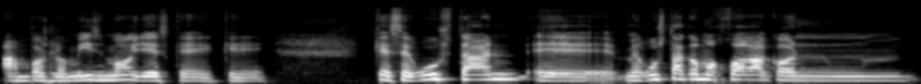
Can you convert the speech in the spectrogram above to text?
ambos lo mismo y es que, que se gustan. Eh, me gusta cómo juega con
